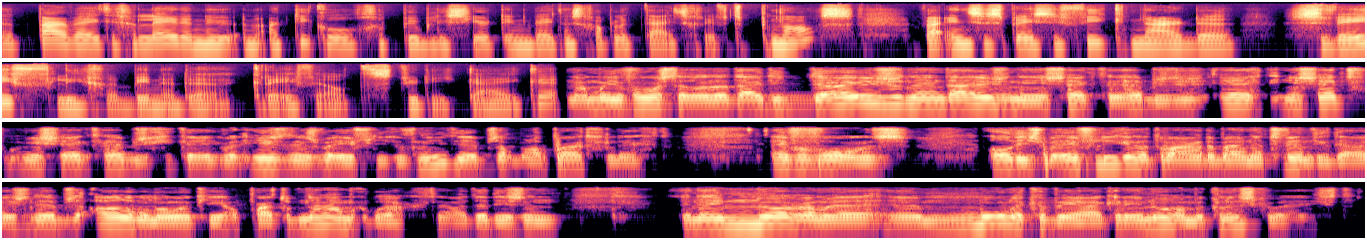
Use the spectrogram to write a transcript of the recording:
een paar weken geleden nu een artikel gepubliceerd in wetenschappelijk tijdschrift PNAS, waarin ze specifiek naar de zweefvliegen binnen de Krefeld-studie kijken. Nou moet je je voorstellen dat uit die duizenden en duizenden insecten hebben ze dus echt insect voor insect hebben ze gekeken, wat is het een zweefvlieg of niet? Die hebben ze allemaal apart gelegd. En vervolgens al die zweefvliegen, dat waren er bijna 20.000, hebben ze allemaal nog een keer apart op naam gebracht. Nou, dat is een een enorme uh, monnikenwerk, een enorme klus geweest.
